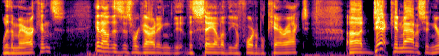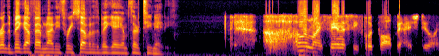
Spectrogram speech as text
with Americans. You know, this is regarding the, the sale of the Affordable Care Act. Uh, Dick in Madison, you're in the Big FM 93.7 of the Big AM 1380. how are my fantasy football guys doing?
